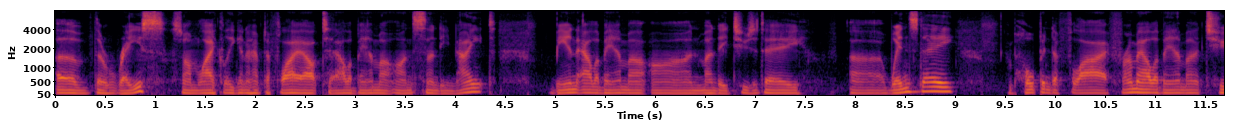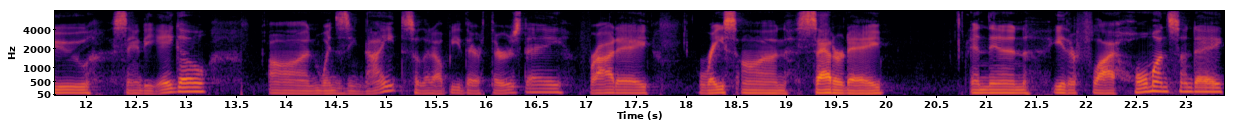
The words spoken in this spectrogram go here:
of the race. So I'm likely going to have to fly out to Alabama on Sunday night, be in Alabama on Monday, Tuesday, uh, Wednesday. I'm hoping to fly from Alabama to San Diego on Wednesday night so that I'll be there Thursday, Friday, race on Saturday, and then either fly home on Sunday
